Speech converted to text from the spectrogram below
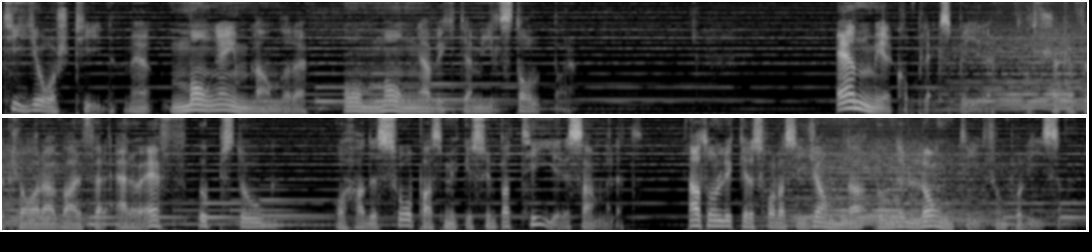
tio års tid med många inblandade och många viktiga milstolpar. Än mer komplext blir det att försöka förklara varför RAF uppstod och hade så pass mycket sympatier i samhället att de lyckades hålla sig gömda under lång tid från polisen.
